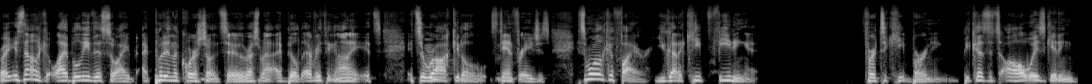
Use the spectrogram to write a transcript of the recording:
Right? It's not like well, I believe this, so I, I put in the cornerstone and say the rest of my I build everything on it. It's it's a mm-hmm. rock, it'll stand for ages. It's more like a fire. You got to keep feeding it for it to keep burning because it's always getting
